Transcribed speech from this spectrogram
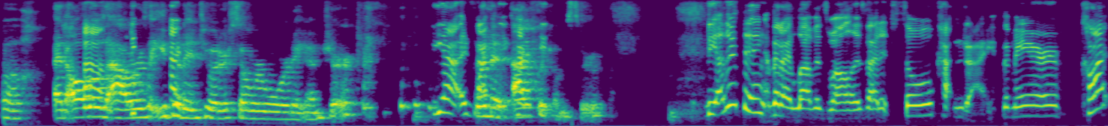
Oh, and all those um, hours that you put into it are so rewarding, I'm sure. Yeah, exactly. when it actually comes through. The other thing that I love as well is that it's so cut and dry. The mare caught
